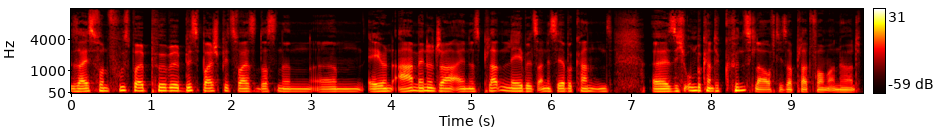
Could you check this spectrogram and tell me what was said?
sei es von Fußballpöbel bis beispielsweise, dass ein ähm, A&R-Manager eines Plattenlabels, eines sehr bekannten, äh, sich unbekannte Künstler auf dieser Plattform anhört.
